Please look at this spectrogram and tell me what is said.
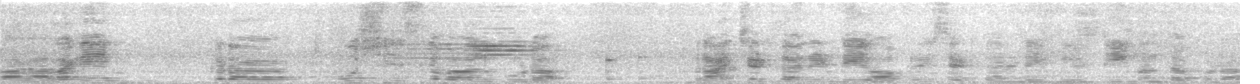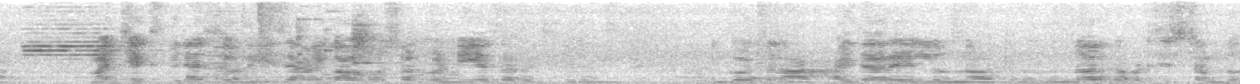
బాగా అలాగే ఇక్కడ పోస్ట్ చేసిన వాళ్ళు కూడా బ్రాంచ్ హెడ్ కానివ్వండి ఆపరేషన్ హెడ్ కానివ్వండి మీ టీం అంతా కూడా మంచి ఎక్స్పీరియన్స్ ఉంది. Is having almost all twenty years of experience ఇంకొక ఐదారు ఏళ్ళు ఉన్న ఉన్నారు కాబట్టి సిస్టంలో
